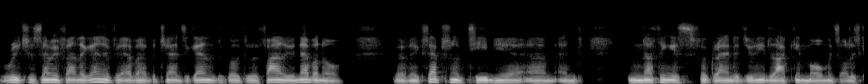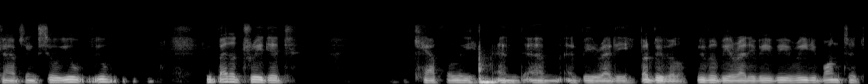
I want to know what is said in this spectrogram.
reach a semi-final again. If you ever have a chance again to go to the final, you never know. We have an exceptional team here, um, and nothing is for granted. You need luck in moments, all this kind of things. So you you you better treat it carefully and um, and be ready. But we will we will be ready. We we really wanted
